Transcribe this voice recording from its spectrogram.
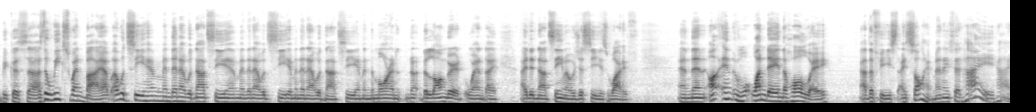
because uh, as the weeks went by, I, I, would see him, and then I would not see him, and then I would see him, and then I would not see him, and the more and the longer it went, I I did not see him. I would just see his wife, and then on, uh, one day in the hallway, at the feast, I saw him and I said, Hi, hi.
